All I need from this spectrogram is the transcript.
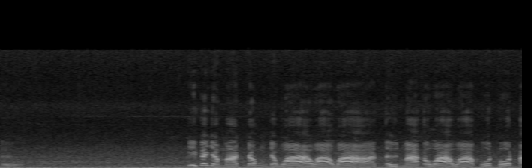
เออ พี่ก็จะมาจ้องจะว่าว่าว่า ตื่นมาก็ว่าว่าโพสโพสไป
